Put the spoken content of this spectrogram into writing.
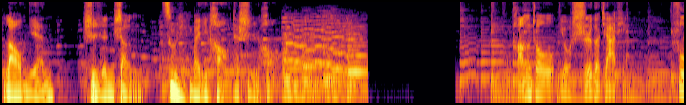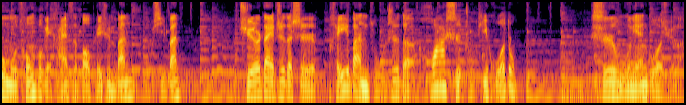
老年是人生最美好的时候。杭州有十个家庭，父母从不给孩子报培训班、补习班，取而代之的是陪伴组织的花式主题活动。十五年过去了。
